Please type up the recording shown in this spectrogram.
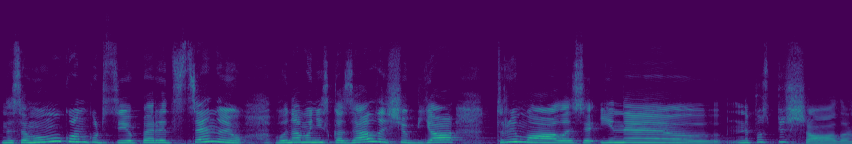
На самому конкурсі перед сценою вона мені сказала, щоб я трималася і не, не поспішала.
